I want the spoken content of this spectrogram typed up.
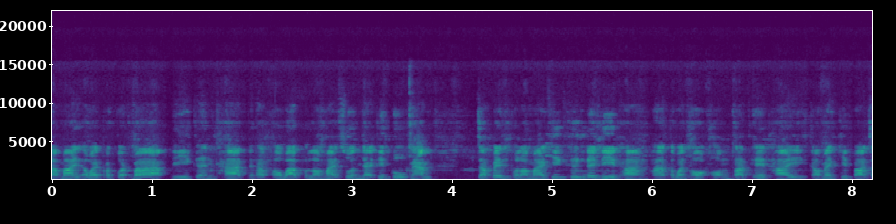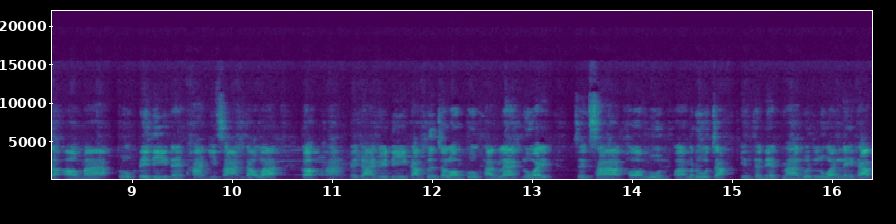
ลไม้เอาไว้ปรากฏว่าดีเกินคาดนะครับ เพราะว่าผลไม้ส่วนใหญ่ที่ปลูกนั้น จะเป็นผลไม้ที่ขึ้นได้ดีทางภาคตะวันออกของประเทศไทย ก็ไม่คิดว่าจะเอามาปลูกได้ดีในภาคอีสานแต่ว่าก็ผ่านไปได้ด้วยดีครับเพิ่งจะลองปลูกครั้งแรกด้วย ศึกษาข้อมูลความรู้จากอินเทอร์เน็ตมาล้วนๆเลยครับ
